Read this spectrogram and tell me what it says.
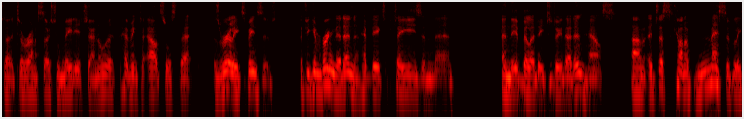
to, to run a social media channel, having to outsource that is really expensive. If you can bring that in and have the expertise and the, and the ability to do that in-house, um, it just kind of massively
